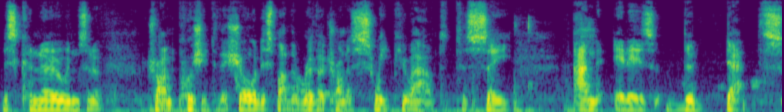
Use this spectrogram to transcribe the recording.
this canoe and sort of try and push it to the shore, despite the river trying to sweep you out to sea. And it is the depths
